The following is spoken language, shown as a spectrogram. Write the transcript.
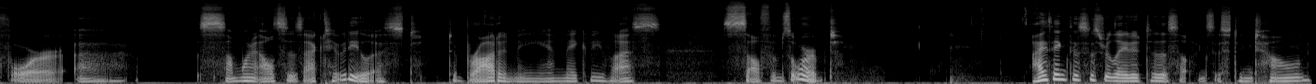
for uh, someone else's activity list to broaden me and make me less self absorbed. I think this is related to the self existing tone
